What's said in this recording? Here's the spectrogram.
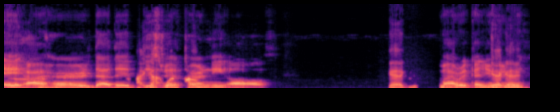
Hey, Uh, I heard that the I district from- attorney of Go ahead. Mary, can you Yeah, hear me?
